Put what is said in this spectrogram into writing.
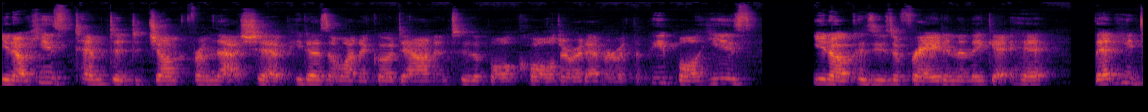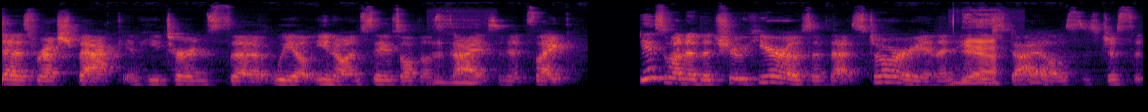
you know, he's tempted to jump from that ship, he doesn't want to go down into the bulk hold or whatever with the people. He's, you know, because he's afraid and then they get hit. Then he does rush back and he turns the wheel, you know, and saves all those Mhm. guys. And it's like, he's one of the true heroes of that story. And then Yeah. Harry Styles is just a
